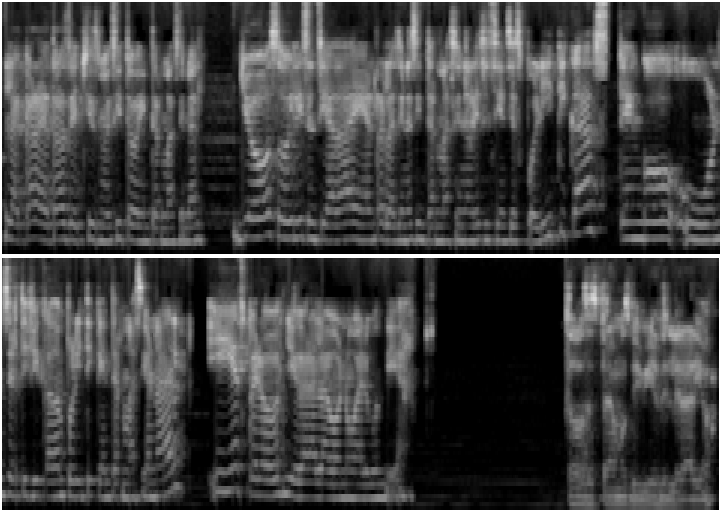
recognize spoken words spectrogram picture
La cara detrás de Chismecito Internacional. Yo soy licenciada en Relaciones Internacionales y Ciencias Políticas, tengo un certificado en Política Internacional y espero llegar a la ONU algún día. Todos esperamos vivir del erario.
